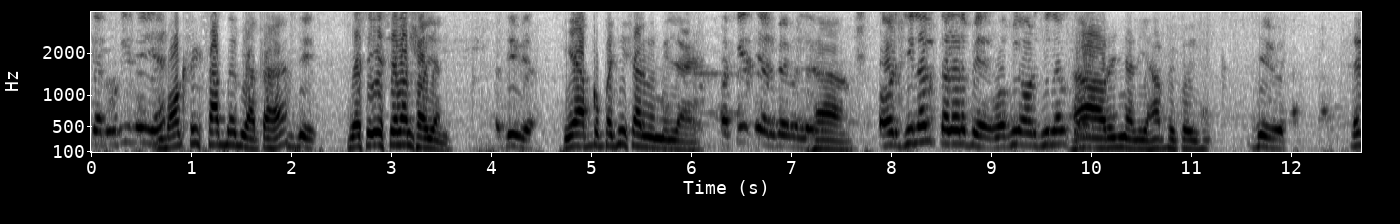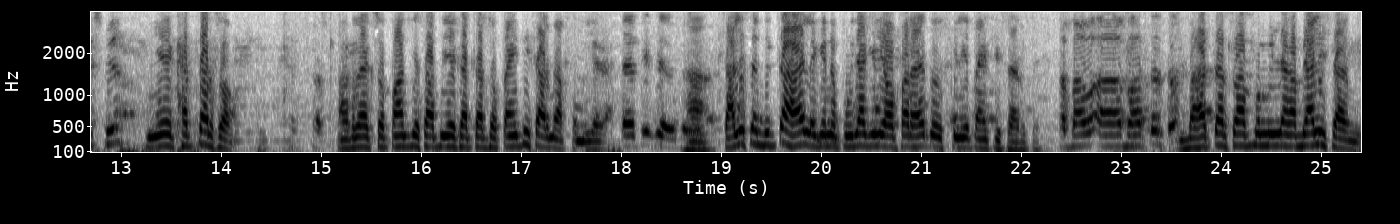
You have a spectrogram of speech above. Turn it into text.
ज़रूरी नहीं है। बॉक्स के साथ में भी आता है। जी। जैसे ये सेवन थाउज़ेंड जी भैया। ये आपको पच्चीस हज़ार में मिल जाएगा। पच्चीस हज़ार रुपए मिल जाएगा हाँ। ओरिजिनल कलर पे वो भी ओरिजिनल हाँ ओरिजिनल यहाँ पे कोई जी नेक्स्ट भैया? ये इकहत्तर सौ। अठारह एक सौ पाँच के साथ ये इकहत्तर सौ पैंतीस हज़ार में आपको मिलेगा। पैंतीस हज़ार हाँ चालीस में बिकता है लेकिन पूजा के लिए ऑफ़र है तो उसके लिए पैंतीस हज़ार आ, बहत्तर सौ? बहत्तर सौ आपको मिल जाएगा बयालीस हज़ार में।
